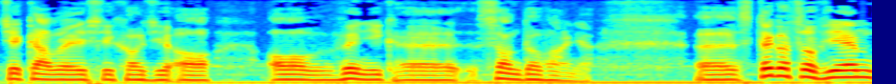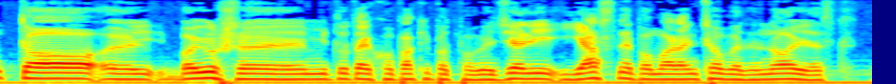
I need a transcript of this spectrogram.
ciekawe, jeśli chodzi o, o wynik e, sądowania. E, Z tego co wiem, to, e, bo już e, mi tutaj chłopaki podpowiedzieli, jasne pomarańczowe dno jest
